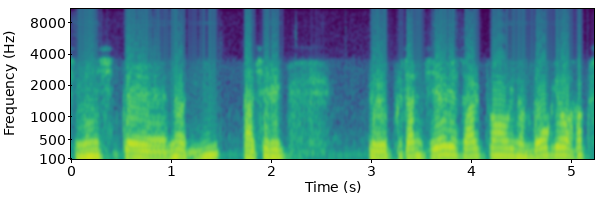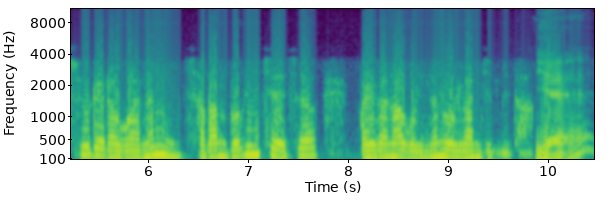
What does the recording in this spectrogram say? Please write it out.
시민시대는 사실 그 부산 지역에서 활동하고 있는 모교학술회라고 하는 사단 법인체에서 발간하고 있는 월간지입니다. 예.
